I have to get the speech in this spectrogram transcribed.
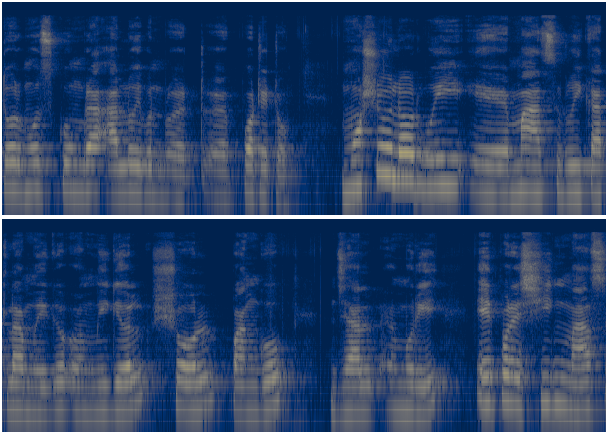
তরমুজ, কুমড়া, আলু এবং পটেটো। মৎস্য হলো রুই মাছ, রুই, কাতলা, মৃগ- মৃগেল, শোল, পাঙ্গু ঝালমুড়ি এরপরে শিং মাছ,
